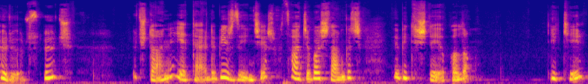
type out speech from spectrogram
örüyoruz. 3 3 tane yeterli. Bir zincir. Sadece başlangıç ve bitişte yapalım. 2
